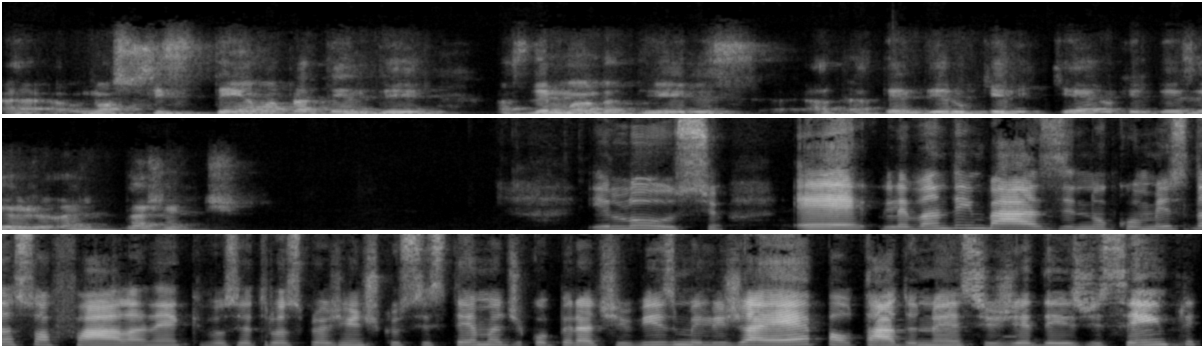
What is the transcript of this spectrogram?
a, o nosso sistema para atender as demandas deles, atender o que ele quer, o que ele deseja da, da gente. E Lúcio, é, levando em base no começo da sua fala, né, que você trouxe para a gente que o sistema de cooperativismo ele já é pautado no SG desde sempre,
